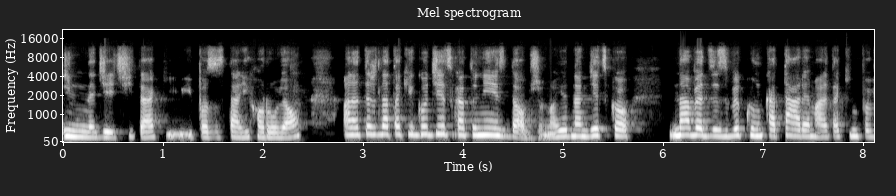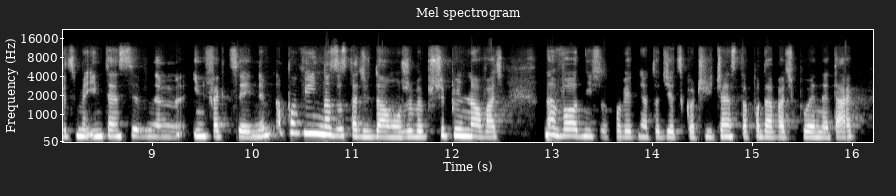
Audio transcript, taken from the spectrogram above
inne dzieci, tak, i, i pozostali chorują, ale też dla takiego dziecka to nie jest dobrze. No jednak dziecko nawet ze zwykłym katarem, ale takim powiedzmy intensywnym, infekcyjnym, no powinno zostać w domu, żeby przypilnować, nawodnić odpowiednio to dziecko, czyli często podawać płyny, tak,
